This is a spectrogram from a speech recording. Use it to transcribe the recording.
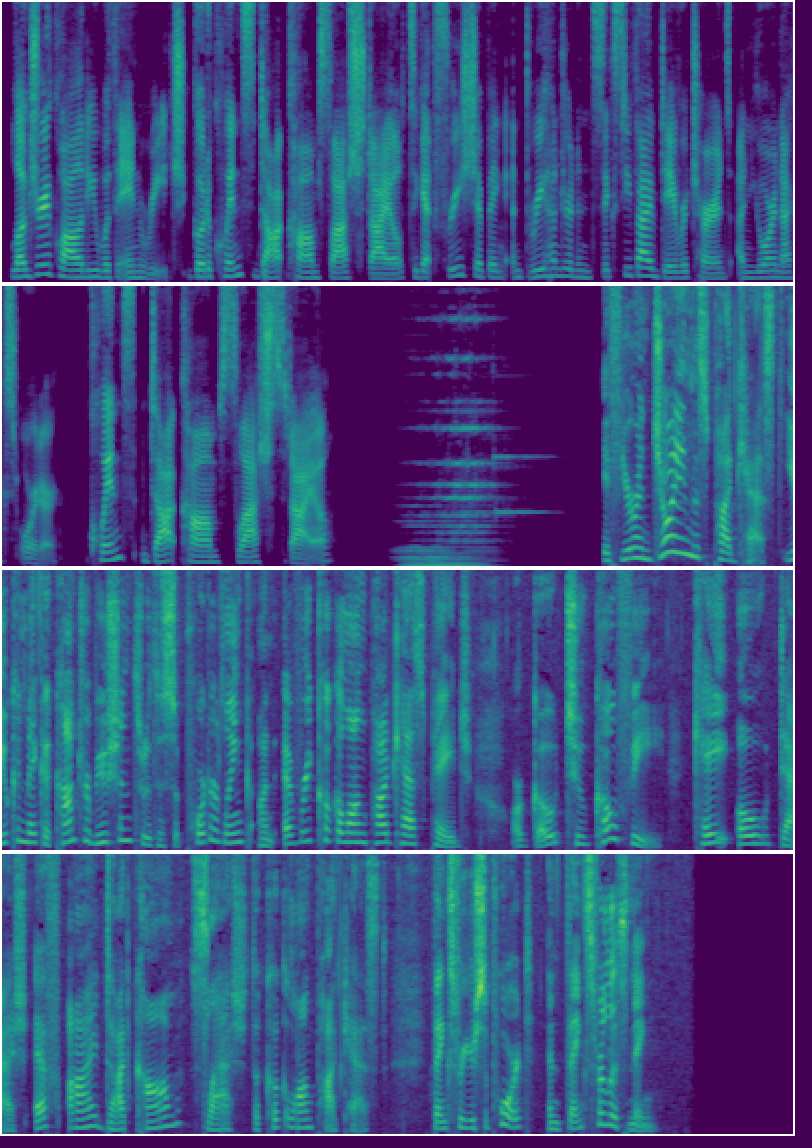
Luxury quality within reach. Go to quince.com slash style to get free shipping and 365 day returns on your next order. Quince.com slash style. If you're enjoying this podcast, you can make a contribution through the supporter link on every Cook Along podcast page or go to Ko-fi, ko-fi.com slash the Cook Along podcast. Thanks for your support and thanks for listening.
